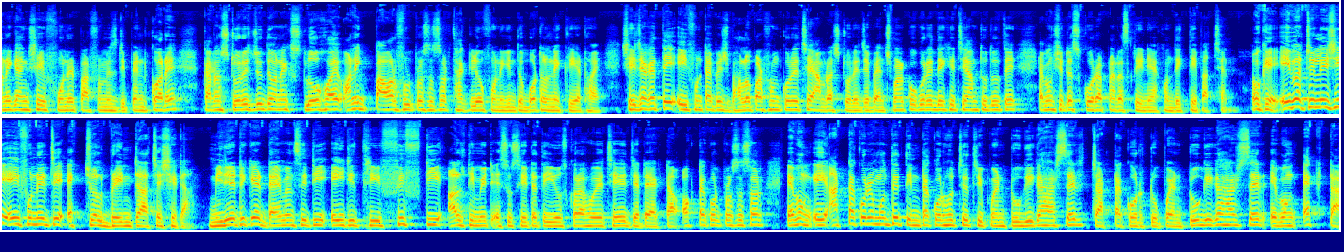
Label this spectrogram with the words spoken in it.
অনেকাংশেই ফোনের পারফরমেন্স ডিপেন্ড করে। কারণ স্টোরেজ যদি অনেক স্লো হয়, অনেক পাওয়ারফুল প্রসেসর থাকলেও ফোনে কিন্তু বটল নেক ক্রিয়েট হয়। সেই জায়গাতে এই ফোনটা বেশ ভালো পারফর্ম করেছে, আমরা স্টোরেজে বেঞ্চমার্কও করে দেখেছি আন্তততে এবং সেটা স্কোর আপনারা স্ক্রিনে এখন দেখতেই পাচ্ছেন। ওকে এবার চলে এসে এই ফোনের যে অ্যাকচুয়াল ব্রেনটা আছে সেটা। মিডিয়াটেকের Dimensity eighty three fifty ultimate এসোসিয়েটাতে ইউজ করা হয়েছে, যেটা একটা অক্টাকোর প্রসেসর এবং এই আটটা কোরের মধ্যে তিনটা কোর হচ্ছে থ্রি পয়েন্ট টু গিগা হার্সের চারটা core two point two giga হার্সের এবং একটা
